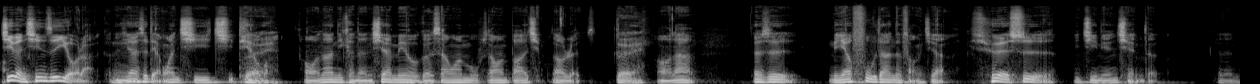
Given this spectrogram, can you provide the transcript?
基本薪资有了，可能现在是两万七起跳哦，那你可能现在没有个三万五、三万八，请不到人对，哦。那但是你要负担的房价却是你几年前的可能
